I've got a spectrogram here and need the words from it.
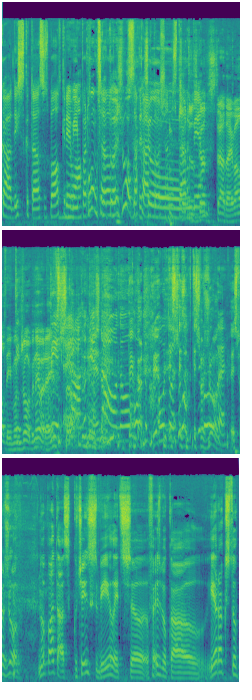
kāda izskatās uz Baltkrieviju no, par kungs, no to žogu sakārtošanas darbiem. Četrus gadus strādāja valdība un žogu nevarēja. Tieši tā, nu tieši tā, un, un, un, un to žogu. Es par žogu. Es par žogu. Nu, Patās Kučinskis bija ielicis uh, Facebookā ierakstu,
